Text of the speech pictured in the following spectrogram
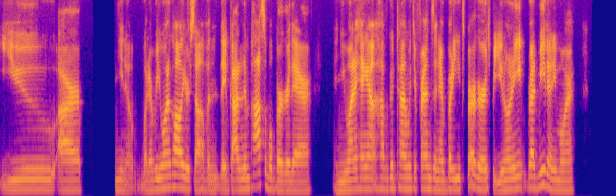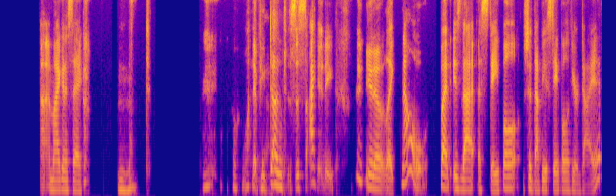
you are you know, whatever you want to call yourself, and they've got an impossible burger there, and you want to hang out, have a good time with your friends, and everybody eats burgers, but you don't eat red meat anymore. Am I going to say, what have you done to society? You know, like, no. But is that a staple? Should that be a staple of your diet?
